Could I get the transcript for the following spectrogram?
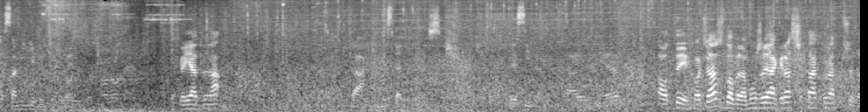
czasami nie wiem co powiedzieć. Trochę jadę na... Tak, niestety to jest coś. To jest inne, ale nie... O ty, chociaż? Dobra, może jak raz się to akurat przyda.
